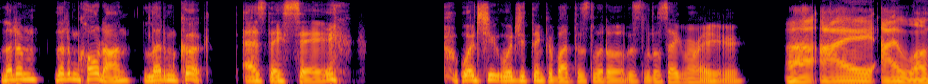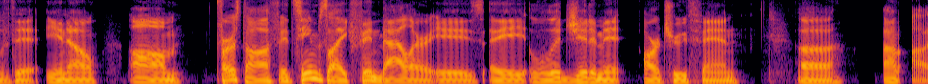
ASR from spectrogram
Let him let him hold on. Let him cook, as they say. what you what you think about this little this little segment right here? Uh, I I loved it. You know, um, first off, it seems like Finn Balor is a legitimate R Truth fan. Uh, uh,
